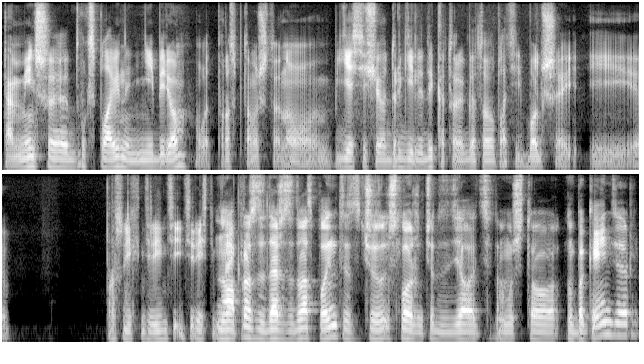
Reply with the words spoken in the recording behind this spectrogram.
там меньше двух с половиной не берем, вот, просто потому что, ну, есть еще другие лиды, которые готовы платить больше, и просто у них интерес- интереснее. Ну, а просто даже за 2,5 это чё- сложно что-то сделать, потому что, ну, бэкендер,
